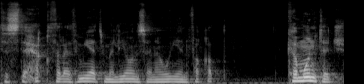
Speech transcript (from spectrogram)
تستحق 300 مليون سنويا فقط كمنتج؟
